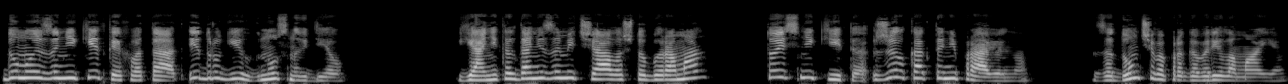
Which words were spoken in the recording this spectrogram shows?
Думаю, за Никиткой хватает и других гнусных дел». Я никогда не замечала, чтобы Роман, то есть Никита, жил как-то неправильно. Задумчиво проговорила Майя.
